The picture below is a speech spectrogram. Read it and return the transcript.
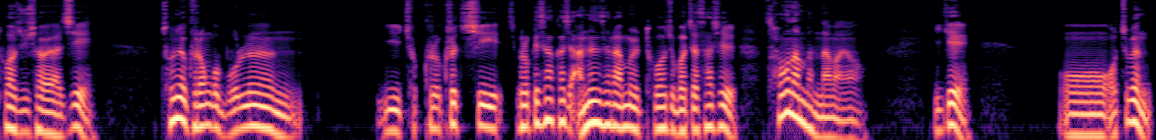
도와주셔야지 전혀 그런 거 모르는 이, 저, 그렇, 그렇지, 그렇게 생각하지 않는 사람을 도와줘봤자 사실 서운함만 남아요. 이게, 어, 어쩌면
